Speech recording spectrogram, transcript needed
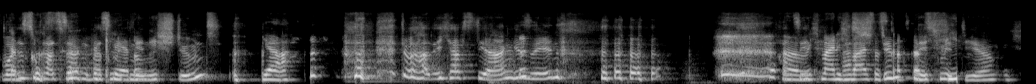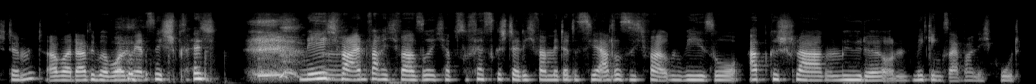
Wolltest du gerade sagen, was mit mir nicht stimmt? Ja, Du, hat- ich habe es dir angesehen. Franzi, ähm, ich meine, ich weiß, dass ganz, ganz nicht viel mit dir. nicht stimmt, aber darüber wollen wir jetzt nicht sprechen. Nee, ich war einfach, ich war so, ich habe so festgestellt, ich war Mitte des Jahres, ich war irgendwie so abgeschlagen, müde und mir ging es einfach nicht gut.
